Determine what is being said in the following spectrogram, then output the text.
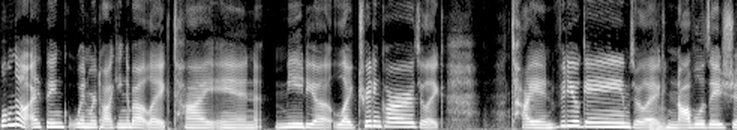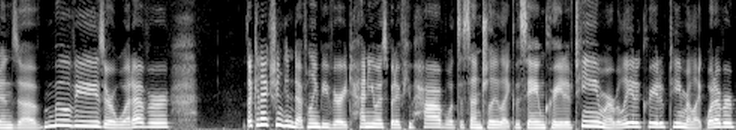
Well, no, I think when we're talking about like tie in media, like trading cards or like tie in video games or like mm-hmm. novelizations of movies or whatever, the connection can definitely be very tenuous. But if you have what's essentially like the same creative team or a related creative team or like whatever,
